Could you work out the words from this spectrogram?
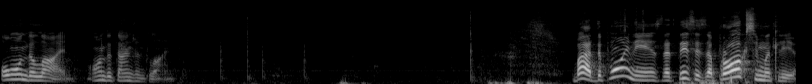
on the line, on the tangent line. But the point is that this is approximately,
